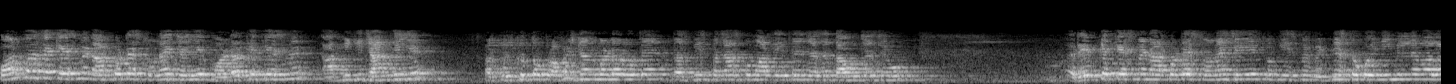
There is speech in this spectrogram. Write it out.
कौन कौन से केस में नार्को टेस्ट होना ही चाहिए? मर्डर के केस में आदमी की जान गई है। और कुछ कुछ तो प्रोफेशनल मर्डर होते हैं। 10 20 50 को मार देते हैं, जैसे दाऊद जैसे हो। रेप के केस में नार्को टेस्ट होना ही चाहिए, क्योंकि इसमें विटनेस तो कोई नहीं मिलने वाला।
